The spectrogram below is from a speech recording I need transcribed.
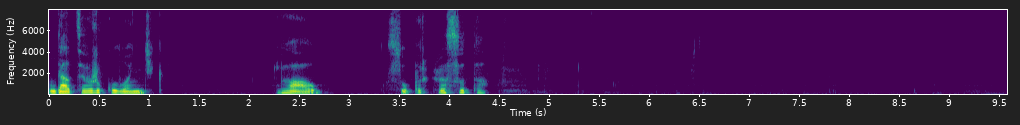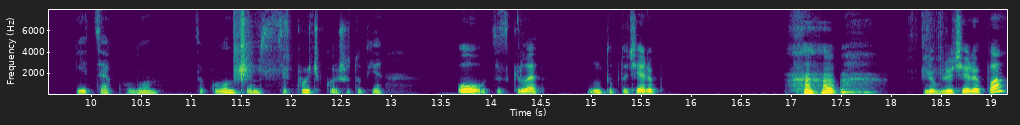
Да, це вже кулончик. Вау, супер красота. І це кулон. Це кулон прям з цепочкою, що тут є. О, це скелет. Ну, тобто череп. Люблю черепа.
